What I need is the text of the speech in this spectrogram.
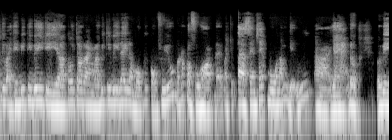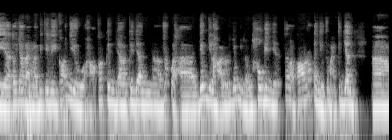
tuy vậy thì BTB thì tôi cho rằng là BTB đây là một cái cổ phiếu mà rất là phù hợp để mà chúng ta xem xét mua nắm giữ à, dài hạn được. Bởi vì tôi cho rằng là BTB có nhiều họ có kinh kinh doanh rất là à, giống như là họ giống như là holding vậy tức là có rất là nhiều cái mảng kinh doanh à,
